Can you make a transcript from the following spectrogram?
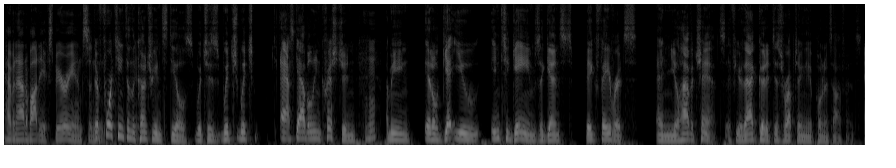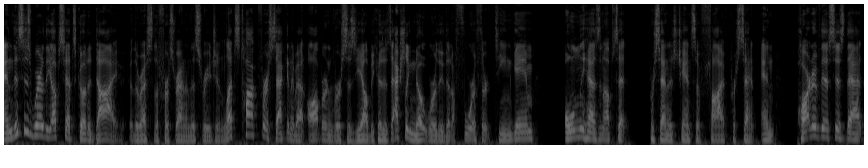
have an out of body experience and They're 14th in the country in steals, which is which which ask Abilene Christian. Mhm. I mean, it'll get you into games against big favorites, and you'll have a chance if you're that good at disrupting the opponent's offense. And this is where the upsets go to die the rest of the first round in this region. Let's talk for a second about Auburn versus Yale because it's actually noteworthy that a 4 13 game only has an upset percentage chance of 5%. And part of this is that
